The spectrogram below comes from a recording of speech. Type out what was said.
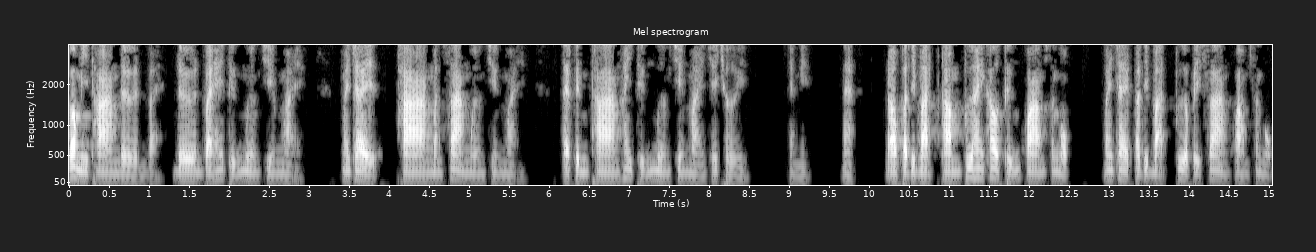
ก็มีทางเดินไป เดินไปให้ถึงเมืองเชียงใหม่ ไม่ใช่ทางมันสร้างเมืองเชียงใหม่ แต่เป็นทางให้ถึงเมืองเชียงใหม่เฉยๆอย่างนี้ เราปฏิบัติทำเพื่อให้เข้าถึงความสงบ ไม่ใช่ปฏิบัติเพื่อไปสร้างความสงบ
